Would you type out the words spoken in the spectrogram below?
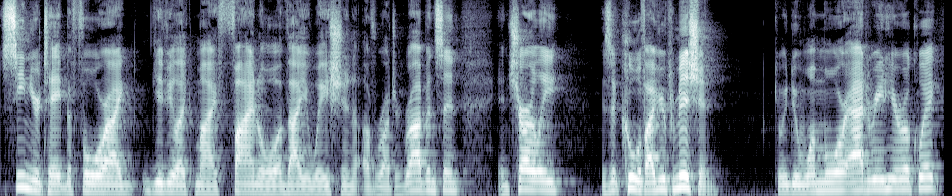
senior tape before I give you like my final evaluation of Roderick Robinson. And Charlie, is it cool if I have your permission? Can we do one more ad read here real quick?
